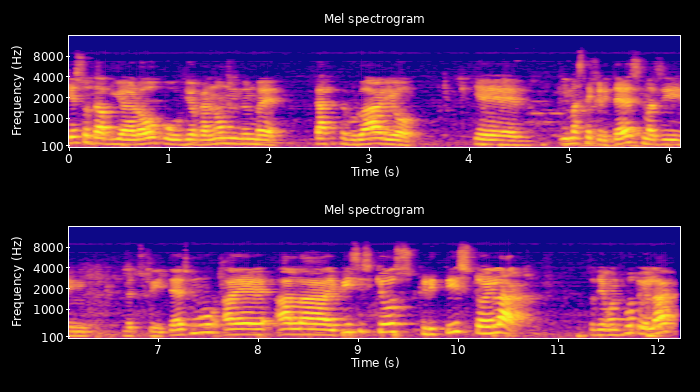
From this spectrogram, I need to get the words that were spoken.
και στο WRO που διοργανώνουμε κάθε Φεβρουάριο και είμαστε κριτές μαζί με τους φοιτητές μου, ε, αλλά επίσης και ως κριτής στο ΕΛΑΚ, στο διαγωνισμό του ΕΛΑΚ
